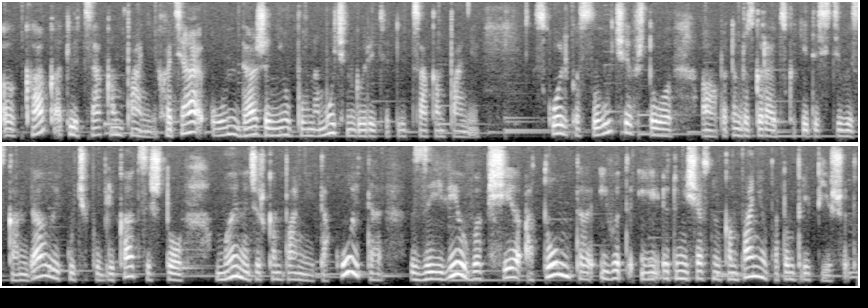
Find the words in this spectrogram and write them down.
э, как от лица компании, хотя он даже не уполномочен говорить от лица компании. Сколько случаев, что а, потом разгораются какие-то сетевые скандалы и куча публикаций, что менеджер компании такой-то заявил вообще о том-то, и вот и эту несчастную компанию потом припишут.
